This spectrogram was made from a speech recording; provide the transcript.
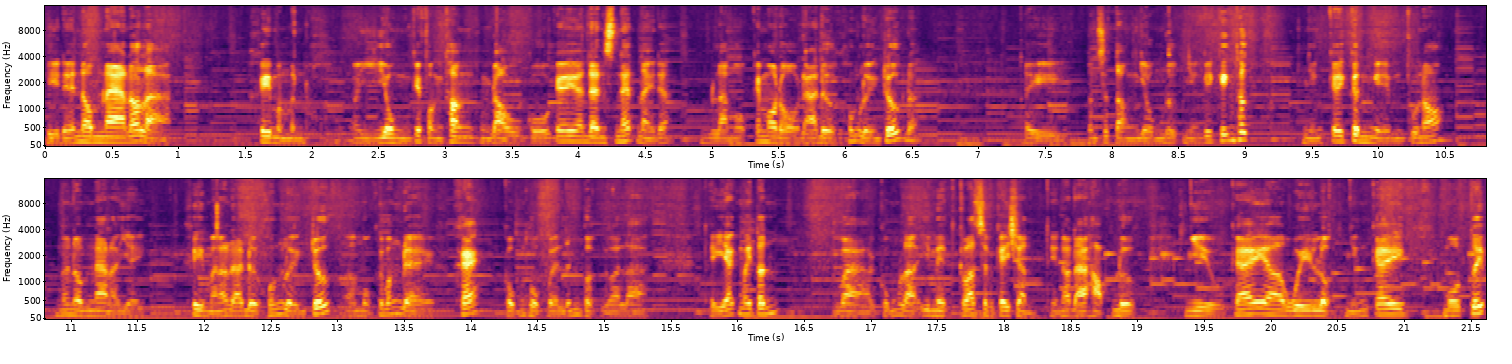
Thì để nôm na đó là khi mà mình dùng cái phần thân phần đầu của cái DenseNet này đó là một cái model đã được huấn luyện trước đó thì mình sẽ tận dụng được những cái kiến thức những cái kinh nghiệm của nó. Nó nôm na là gì khi mà nó đã được huấn luyện trước ở một cái vấn đề khác cũng thuộc về lĩnh vực gọi là thị giác máy tính và cũng là image classification thì nó đã học được nhiều cái à, quy luật những cái mô típ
